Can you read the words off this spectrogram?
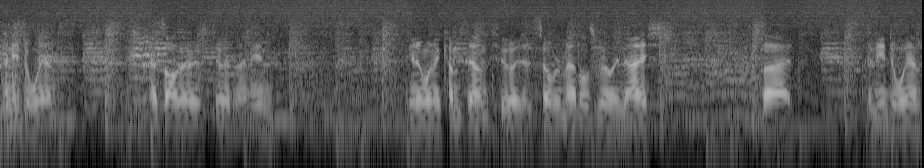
I need to win. That's all there is to it. I mean, you know, when it comes down to it, a silver medal is really nice, but I need to win.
